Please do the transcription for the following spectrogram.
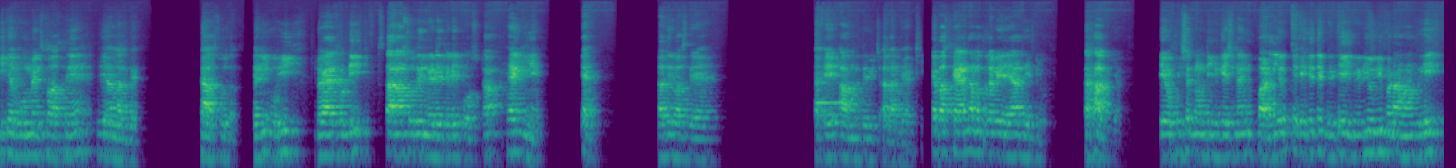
ठीक है वुमेन्स वास्ते है ये अलग है 400 ਦਾ। ਯਾਨੀ ਉਹੀ ਜੋ ਹੈ ਤੁਹਾਡੀ 1700 ਦੇ ਨੇੜੇ ਜਿਹੜੇ ਪੋਸਟਾਂ ਹੈਗੀਆਂ। ਠੀਕ ਹੈ? ਕਾਦੇ ਵਾਸਤੇ ਹੈ ਇਹ ਆਮ ਦੇ ਵਿੱਚ ਅਲੱਗ ਹੈ। ਠੀਕ ਹੈ? ਬਸ ਕਹਿਣ ਦਾ ਮਤਲਬ ਇਹ ਯਾਰ ਦੇਖ ਲਓ। ਕਹਾ ਗਿਆ ਇਹ ਆਫੀਸ਼ੀਅਲ ਨੋਟੀਫਿਕੇਸ਼ਨ ਇਹਨੂੰ ਪੜ੍ਹ ਲਿਓ ਤੇ ਇਹਦੇ ਤੇ ਡਿਟੇਲ ਵੀਡੀਓ ਵੀ ਬਣਾਵਾਂਗੇ।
